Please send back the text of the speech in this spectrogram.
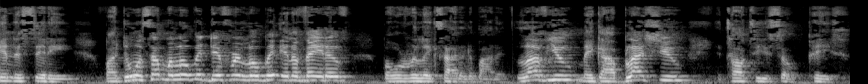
in the city by doing something a little bit different, a little bit innovative, but we're really excited about it. Love you. May God bless you and talk to you soon. Peace.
